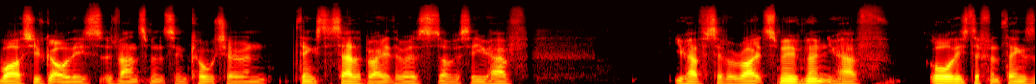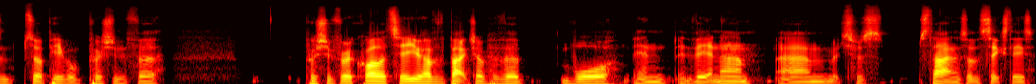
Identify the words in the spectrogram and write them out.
whilst you've got all these advancements in culture and things to celebrate, there is obviously you have you have civil rights movement, you have all these different things and sort of people pushing for pushing for equality. You have the backdrop of a war in in Vietnam, um, which was starting in sort of the sixties.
